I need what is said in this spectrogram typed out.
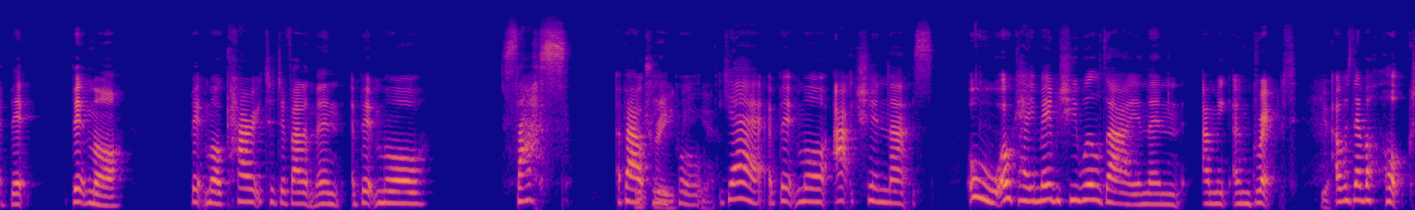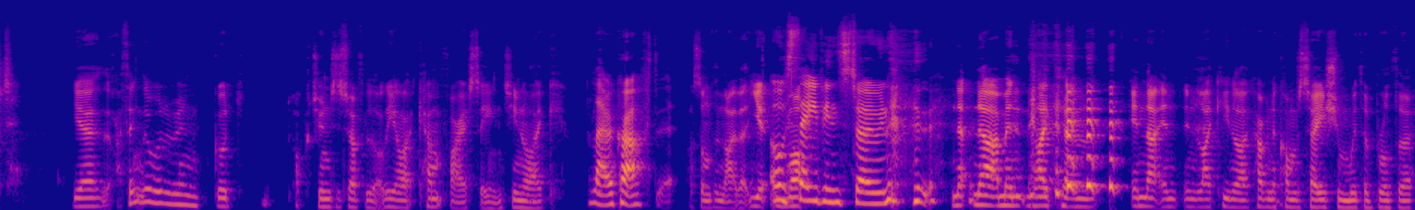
a bit bit more. Bit more character development, a bit more sass about Intrigue, people. yeah. a bit more action that's oh, okay, maybe she will die and then I'm I'm gripped. Yeah. I was never hooked. Yeah, I think there would have been good opportunities to have you know, like campfire scenes, you know, like Lara Croft. or something like that. Yeah. Oh, saving stone. No, no, I mean like um, in that, in, in like you know, like having a conversation with a brother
